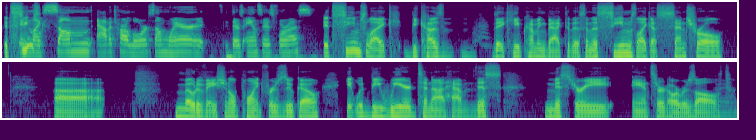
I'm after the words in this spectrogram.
It seems like some avatar lore somewhere. It, there's answers for us. it seems like because they keep coming back to this and this seems like a central uh motivational point for Zuko. It would be weird to not have this mystery answered or resolved. Mm.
